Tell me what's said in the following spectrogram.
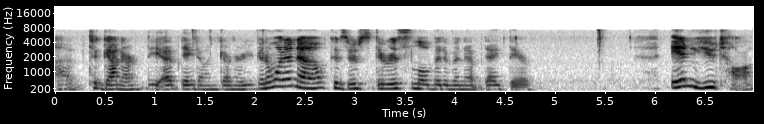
um, to Gunner, the update on Gunner. You're gonna want to know because there's there is a little bit of an update there. In Utah,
